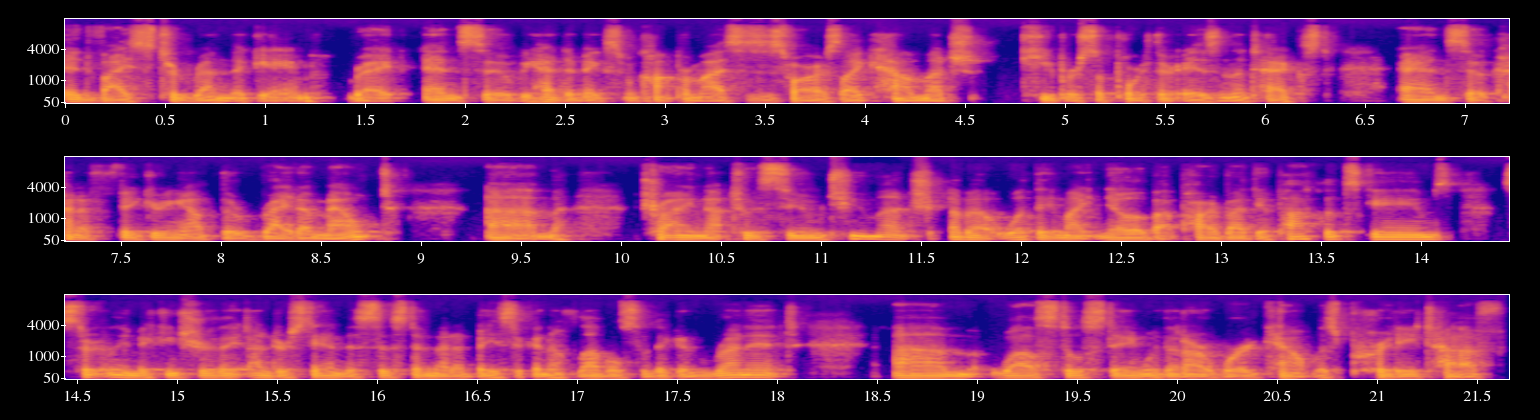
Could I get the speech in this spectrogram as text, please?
advice to run the game, right? And so we had to make some compromises as far as like how much keeper support there is in the text. And so kind of figuring out the right amount um, trying not to assume too much about what they might know about Powered by the Apocalypse games, certainly making sure they understand the system at a basic enough level so they can run it um, while still staying within our word count was pretty tough.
